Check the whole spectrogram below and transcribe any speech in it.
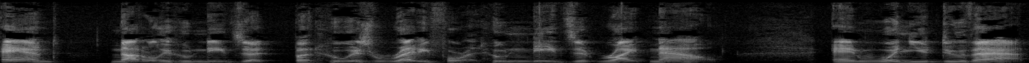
and not only who needs it, but who is ready for it, who needs it right now. And when you do that,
